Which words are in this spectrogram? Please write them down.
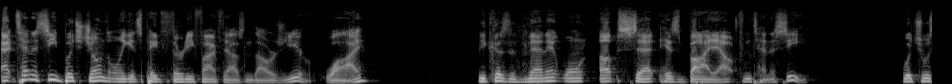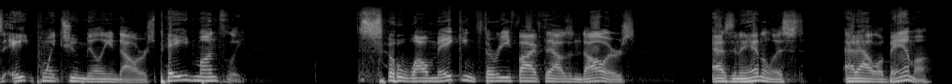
At Tennessee, Butch Jones only gets paid $35,000 a year. Why? Because then it won't upset his buyout from Tennessee, which was $8.2 million paid monthly. So while making $35,000 as an analyst at Alabama,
